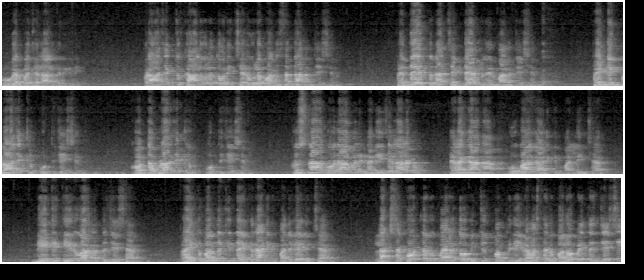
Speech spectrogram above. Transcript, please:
భూగర్భ జలాలు పెరిగినాయి. ప్రాజెక్టు కాలువలతోని చెరువులకు అనుసంధానం చేసింది పెద్ద ఎత్తున చెక్ డ్యాంలు నిర్మాణం చేసింది పెండింగ్ ప్రాజెక్టులు పూర్తి చేసింది కొత్త ప్రాజెక్టులు పూర్తి చేసింది కృష్ణా గోదావరి నదీ జలాలను తెలంగాణ భూభాగానికి మళ్ళించారు. నీటి తీరువా రద్దు చేశారు. రైతు బంధు కింద ఎకరానికి పదివేలు ఇచ్చారు. లక్ష కోట్ల రూపాయలతో విద్యుత్ పంపిణీ వ్యవస్థను బలోపేతం చేసి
